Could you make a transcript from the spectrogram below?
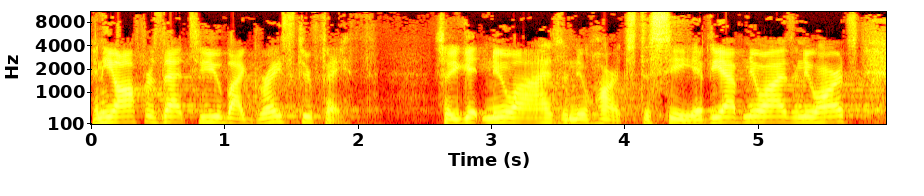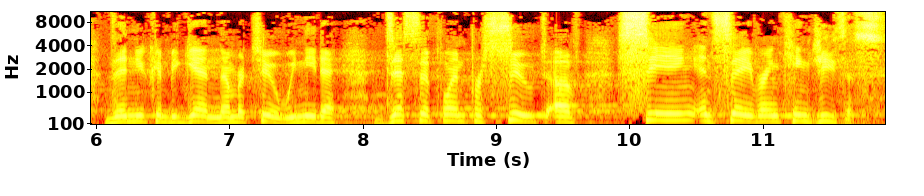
And he offers that to you by grace through faith. So you get new eyes and new hearts to see. If you have new eyes and new hearts, then you can begin. Number two, we need a disciplined pursuit of seeing and savoring King Jesus.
